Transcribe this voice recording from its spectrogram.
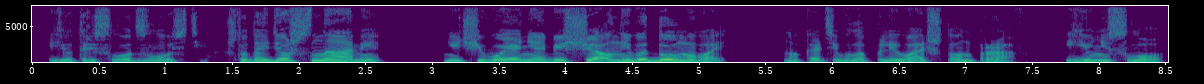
— ее трясло от злости. «Что дойдешь с нами?» «Ничего я не обещал, не выдумывай!» Но Кате было плевать, что он прав. Ее несло.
